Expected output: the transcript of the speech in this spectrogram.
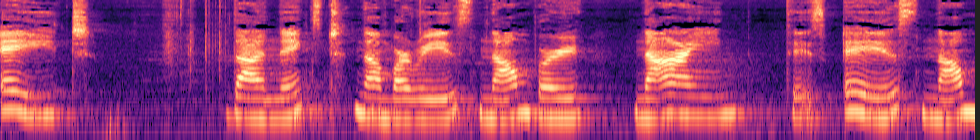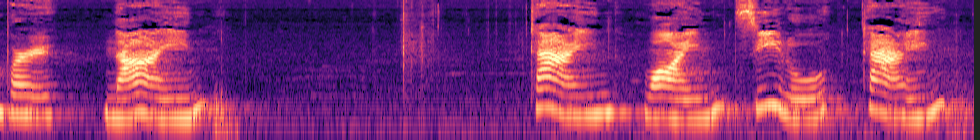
8 The next number is number 9 This is number 9 tine, wine, zero, tine.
